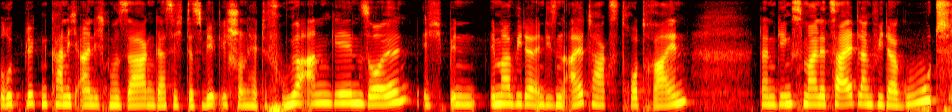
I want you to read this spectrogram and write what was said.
rückblickend kann ich eigentlich nur sagen, dass ich das wirklich schon hätte früher angehen sollen. Ich bin immer wieder in diesen Alltagstrott rein. Dann ging es mal eine Zeit lang wieder gut.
